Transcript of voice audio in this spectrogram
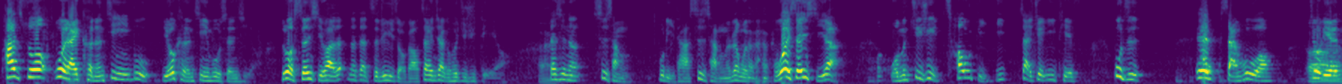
他说未来可能进一步，有可能进一步升息哦。如果升息的话，那那在殖利率走高，债券价格会继续跌哦。但是呢，市场不理他，市场呢认为 不会升息啊。我们继续抄底一债券 ETF，不止因为散户哦。就连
